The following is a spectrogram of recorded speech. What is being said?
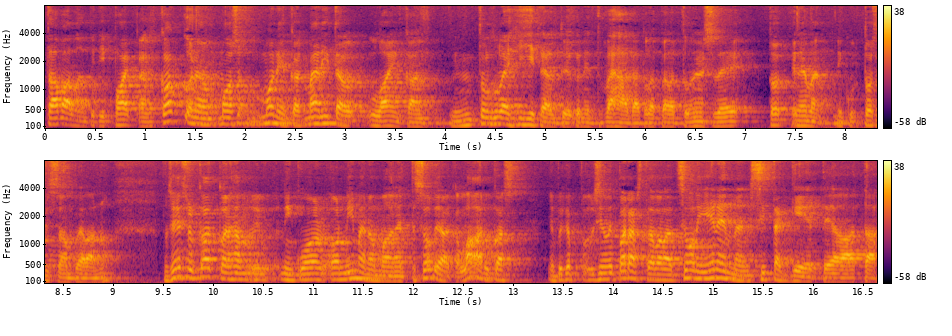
tavallaan piti paikkaa. Kakkonen on monien kanssa, mä en itse lainkaan, nyt tulee hihiteltyä, kun niitä vähän aikaa tulee pelattua, niin se ei to, enemmän niin kuin tosissaan pelannut. Mutta Saints Row 2 niin on, on, nimenomaan, että se oli aika laadukas, ja mikä siinä oli paras tavalla, että se oli enemmän sitä GTAta,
